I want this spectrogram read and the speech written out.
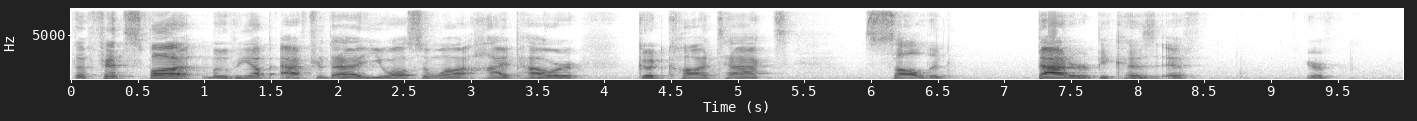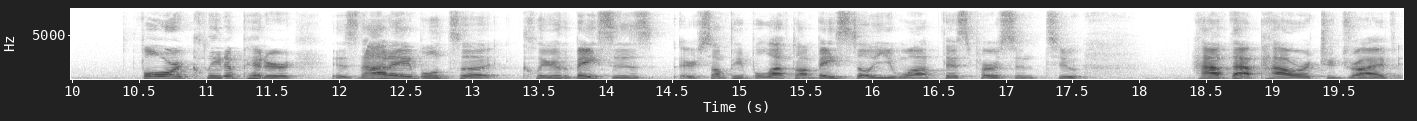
the fifth spot, moving up after that, you also want high power, good contact, solid batter because if your four cleanup hitter is not able to clear the bases, there's some people left on base still. You want this person to have that power to drive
